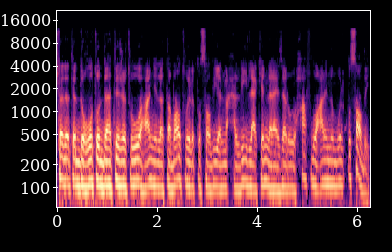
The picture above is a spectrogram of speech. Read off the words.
اشتدت الضغوط الناتجة عن التباطؤ الاقتصادي المحلي لكن لا يزال يحافظ على النمو الاقتصادي.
